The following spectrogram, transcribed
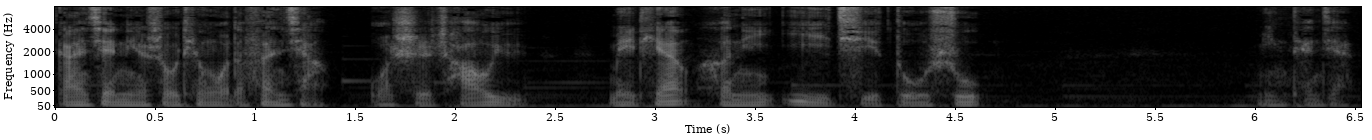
感谢您收听我的分享，我是朝雨，每天和您一起读书。明天见。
